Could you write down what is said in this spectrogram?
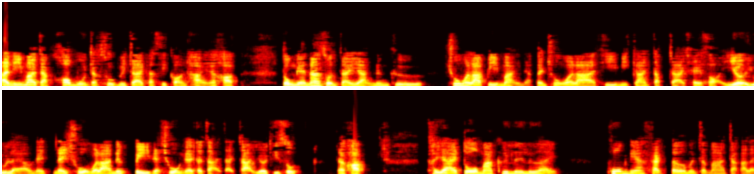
อันนี้มาจากข้อมูลจากศูนย์วิจัยกสิกรไทยนะครับ ตรงนี้น่าสนใจอย่างหนึ่งคือช่วงเวลาปีใหม่เนี่ยเป็นช่วงเวลาที่มีการจับจ่ายใช้สอยเยอะอยู่แล้ว ในในช่วงเวลาหนึ่งปีเนี่ยช่วงนี้จะจ่ายจ่ายจ่ายเยอะที่สุดนะครับ ขยายตัวมากขึ้นเรื่อยๆ พวกนี้ factor มันจะมาจากอะไร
